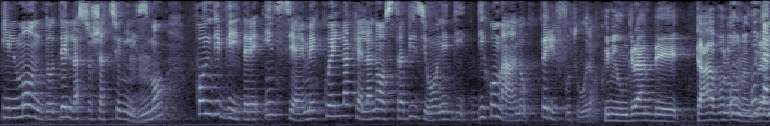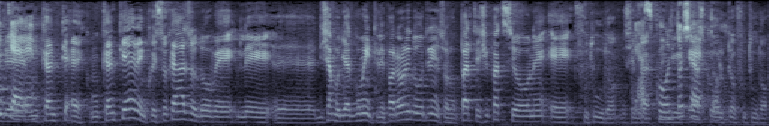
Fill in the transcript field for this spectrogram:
il mondo dell'associazionismo, mm-hmm condividere insieme quella che è la nostra visione di, di Comano per il futuro. Quindi un grande tavolo, un, un grande, cantiere. Un, cantiere, ecco, un, cantiere, in questo caso dove le, eh, diciamo gli argomenti, le parole d'ordine sono partecipazione e futuro, mi sembra, e ascolto, quindi, certo. e ascolto futuro.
